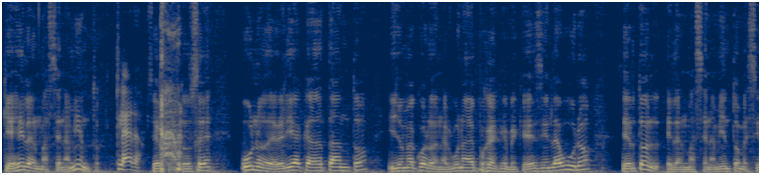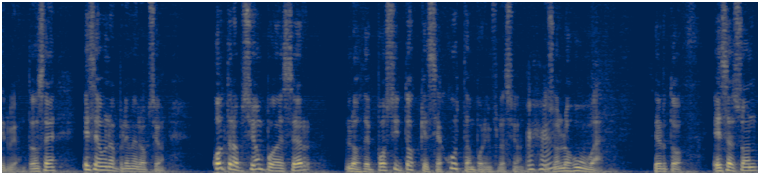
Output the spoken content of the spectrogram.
que es el almacenamiento. Claro. ¿cierto? Entonces, uno debería cada tanto, y yo me acuerdo en alguna época en que me quedé sin laburo, ¿cierto? El, el almacenamiento me sirvió. Entonces, esa es una primera opción. Otra opción puede ser los depósitos que se ajustan por inflación, que son los UVA, ¿cierto? Esas son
